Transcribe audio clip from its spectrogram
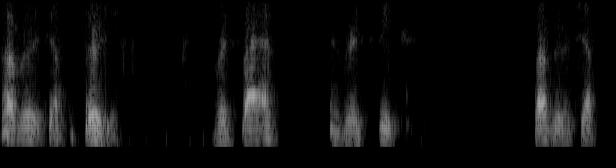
Proverbs chapter 30, verse 5 and verse 6. Proverbs chapter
